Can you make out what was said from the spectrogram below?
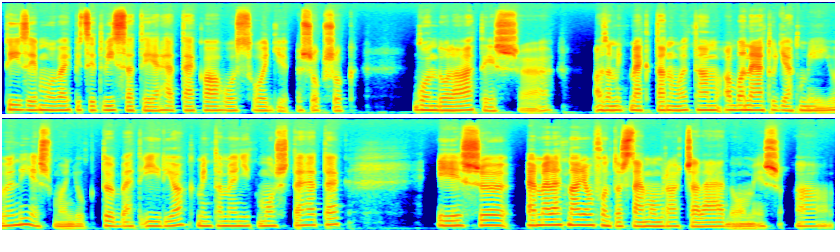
tíz év múlva egy picit visszatérhetek ahhoz, hogy sok-sok gondolat, és az, amit megtanultam, abban el tudjak mélyülni, és mondjuk többet írjak, mint amennyit most tehetek. És emellett nagyon fontos számomra a családom, és a,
